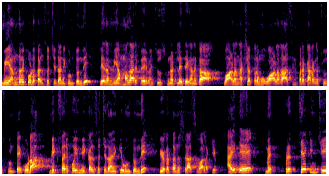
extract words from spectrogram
మీ అందరికి కూడా కలిసి వచ్చేదానికి ఉంటుంది. లేదా మీ అమ్మగారి పేరు మీద చూసుకున్నట్లయితే కనుక వాళ్ళ నక్షత్రము వాళ్ళ రాశిని ప్రకారంగా చూసుకుంటే కూడా మీకు సరిపోయి మీకు కలిసి వచ్చేదానికి ఉంటుంది ఈ యొక్క ధనుసు రాశి వాళ్ళకి. అయితే ప్రత్యేకించి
